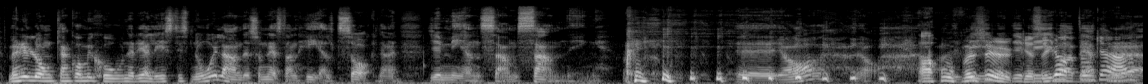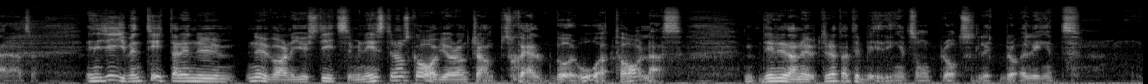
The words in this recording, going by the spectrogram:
Men hur långt kan kommissionen realistiskt nå i landet som nästan helt saknar gemensam sanning? eh, ja, ja. Ja, hon försöker så gott hon kan. alltså. En given tittare nu, nuvarande justitieminister som ska avgöra om Trump själv bör åtalas. Det är redan utrett att det blir inget sånt brott, eller inget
